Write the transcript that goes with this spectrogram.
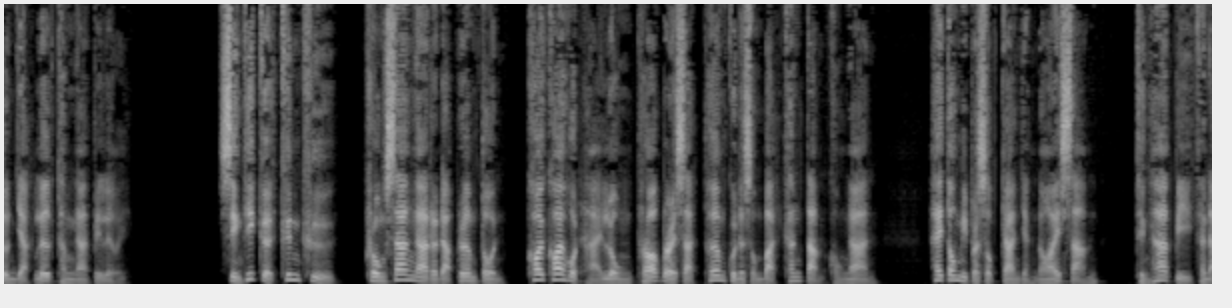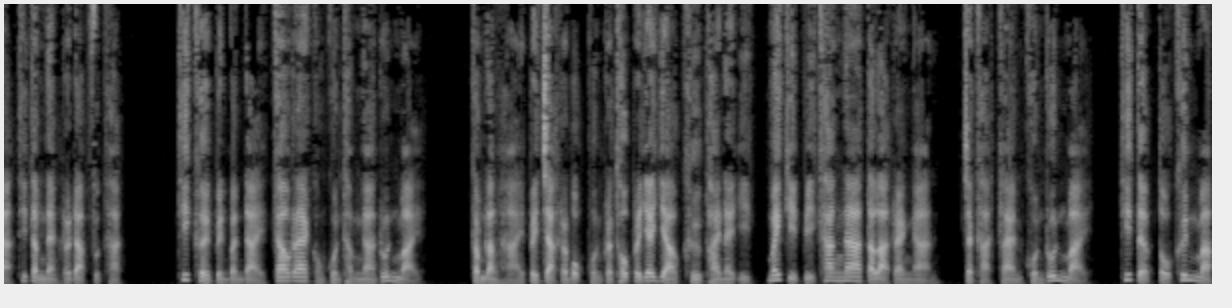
จนอยากเลิกทำงานไปเลย สิ่งที่เกิดขึ้นคือ โครงสร้างงานระดับเริ่มต้น ค่อยๆ หดหายลง เพราะบริษัทเพิ่มคุณสมบัติขั้นต่ำของงาน ให้ต้องมีประสบการณ์อย่างน้อย 3 ถึง 5 ปีขณะที่ตำแหน่งระดับฝึกหัด ที่เคยเป็นบันไดก้าวแรกของคนทำงานรุ่นใหม่กำลังหายไปจากระบบผลกระทบระยะยาวคือภายในอีก ไม่กี่ปีข้างหน้าตลาดแรงงาน จะขาดแคลนคนรุ่นใหม่ ที่เติบโตขึ้นมา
